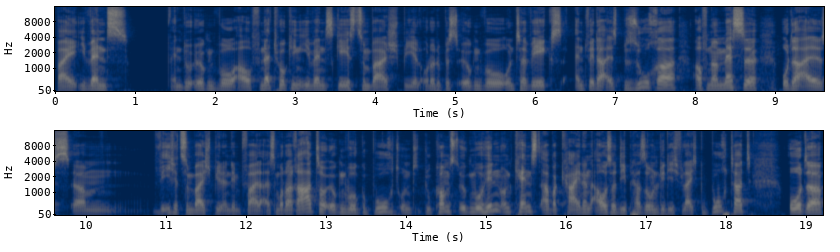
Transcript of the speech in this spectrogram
bei Events, wenn du irgendwo auf Networking-Events gehst zum Beispiel oder du bist irgendwo unterwegs, entweder als Besucher auf einer Messe oder als ähm, wie ich jetzt zum Beispiel in dem Fall, als Moderator irgendwo gebucht und du kommst irgendwo hin und kennst aber keinen, außer die Person, die dich vielleicht gebucht hat. Oder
